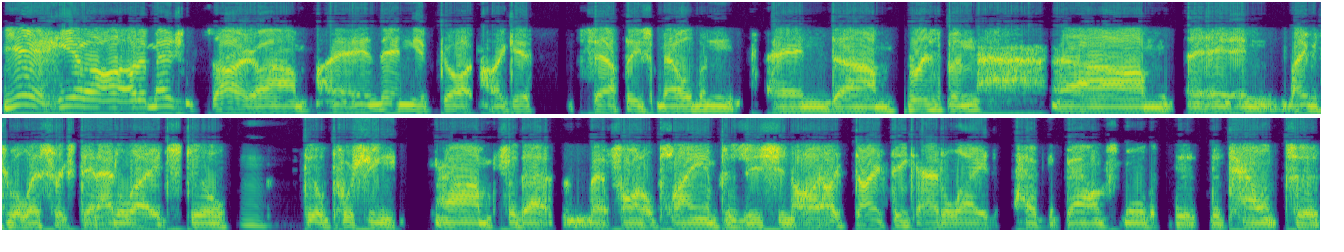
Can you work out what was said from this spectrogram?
Yeah, yeah, I'd imagine so. Um, and then you've got, I guess, southeast Melbourne and um, Brisbane, um, and, and maybe to a lesser extent Adelaide, still Mm. still pushing um, for that that final play-in position. I, I don't think Adelaide have the balance nor the, the, the talent to.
